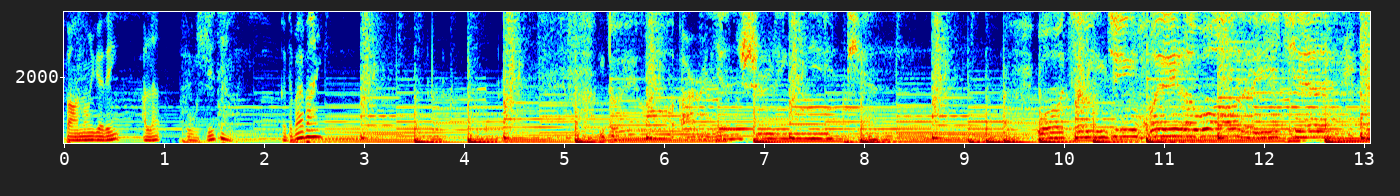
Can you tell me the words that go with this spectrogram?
帮侬约定，阿拉下期再会，搿搭拜拜。是另一天。我曾经毁了我的一切，只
